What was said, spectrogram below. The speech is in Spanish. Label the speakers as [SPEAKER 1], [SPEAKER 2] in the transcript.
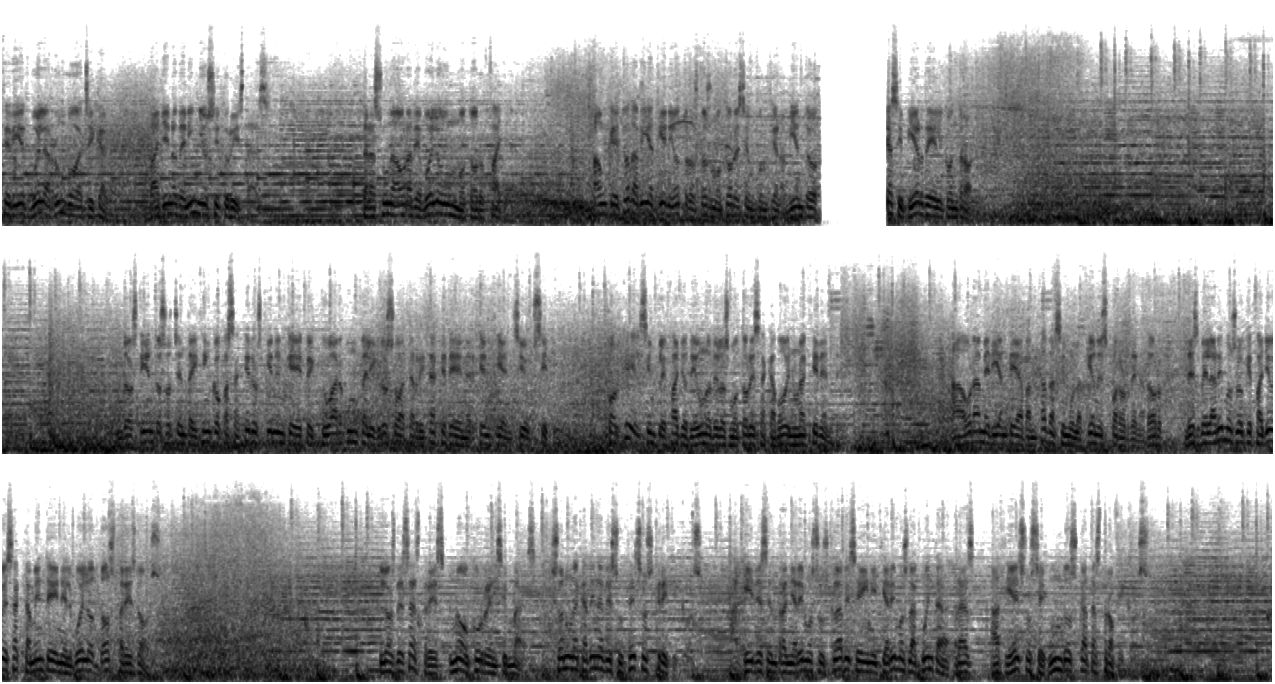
[SPEAKER 1] DC-10 vuela rumbo a Chicago. Va lleno de niños y turistas. Tras una hora de vuelo, un motor falla. Aunque todavía tiene otros dos motores en funcionamiento, casi pierde el control. 285 pasajeros tienen que efectuar un peligroso aterrizaje de emergencia en Sioux City. ¿Por qué el simple fallo de uno de los motores acabó en un accidente? Ahora, mediante avanzadas simulaciones por ordenador, desvelaremos lo que falló exactamente en el vuelo 232. Los desastres no ocurren sin más, son una cadena de sucesos críticos. Aquí desentrañaremos sus claves e iniciaremos la cuenta atrás hacia esos segundos catastróficos.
